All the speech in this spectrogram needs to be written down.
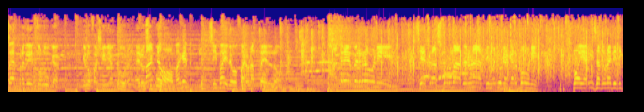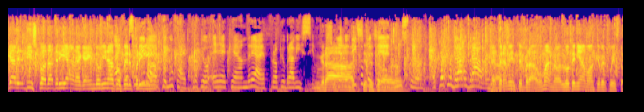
Sempre detto, Luca, che lo facevi ancora, ero Ma sicuro. no, ma che. Sì, poi devo fare un appello. Andrea Perroni si è trasformato in un attimo in Luca Carboni. Poi Arisa dovrei dedicare il disco ad Adriana che ha indovinato Eh, per prima. dire che Luca è proprio è, che Andrea è proprio bravissimo. Grazie, Glielo dico perché è giusto, è proprio bravo bravo. È veramente bravo, ma no, lo teniamo anche per questo.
